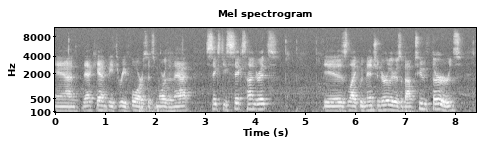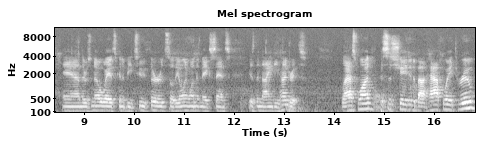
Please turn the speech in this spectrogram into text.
And that can't be 3 fourths. It's more than that. 66 hundredths is, like we mentioned earlier, is about 2 thirds. and there's no way it's going to be two-thirds, so the only one that makes sense is the 90 hundredths. Last one, this is shaded about halfway through,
